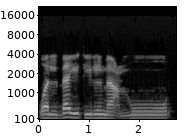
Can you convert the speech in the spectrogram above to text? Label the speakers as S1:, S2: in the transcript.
S1: وَالْبَيْتِ الْمَعْمُورِ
